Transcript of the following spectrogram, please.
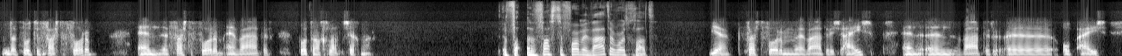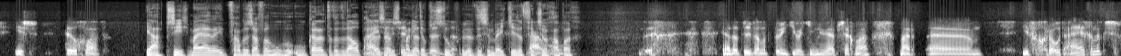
dat wordt een vaste vorm. En vaste vorm en water wordt dan glad, zeg maar. Een va- Een vaste vorm in water wordt glad. Ja, vaste vorm water is ijs. En een water op ijs is heel glad. Ja, precies. Maar ja, ik vraag me dus af, hoe, hoe, kan het dat het wel op Nou, ijs is, maar niet dat- op de stoep? Dat is een beetje, dat vind ik zo Nou, grappig. Ja, dat is wel een puntje wat je nu hebt, zeg maar. Maar ehm, je vergroot eigenlijk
